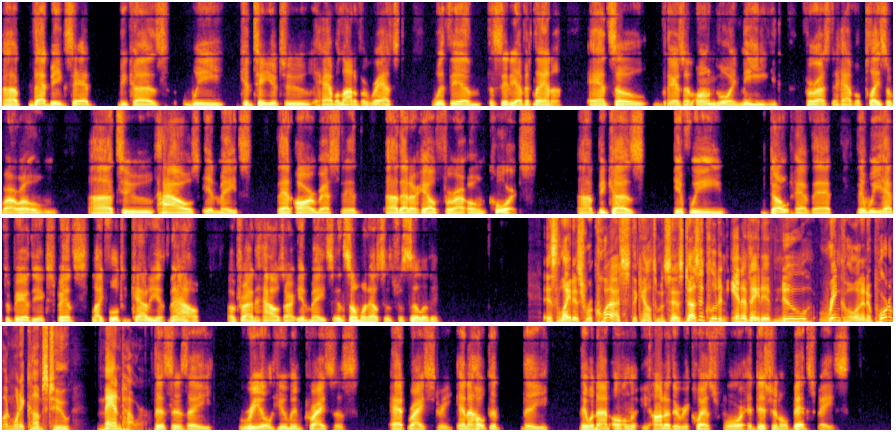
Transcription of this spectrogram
uh, that being said, because we continue to have a lot of arrests within the city of Atlanta. And so there's an ongoing need for us to have a place of our own uh, to house inmates that are arrested, uh, that are held for our own courts. Uh, because if we don't have that, then we have to bear the expense, like Fulton County is now, of trying to house our inmates in someone else's facility. This latest request, the councilman says, does include an innovative new wrinkle and an important one when it comes to manpower. This is a real human crisis at Rice Street, and I hope that the they will not only honor the request for additional bed space,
